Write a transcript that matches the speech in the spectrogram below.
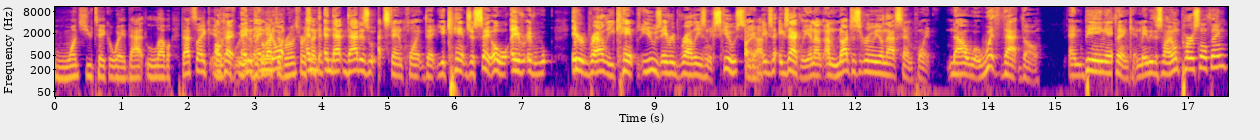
once you take away that level. That's like Okay, and, go and you back know to what? Bruins for a and, second. and that that is that standpoint that you can't just say, oh well, Avery, if, Avery Bradley, you can't use Avery Bradley as an excuse. got it. Exa- exactly, and I'm, I'm not disagreeing with you on that standpoint. Now, with that though, and being a thing, and maybe this is my own personal thing,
